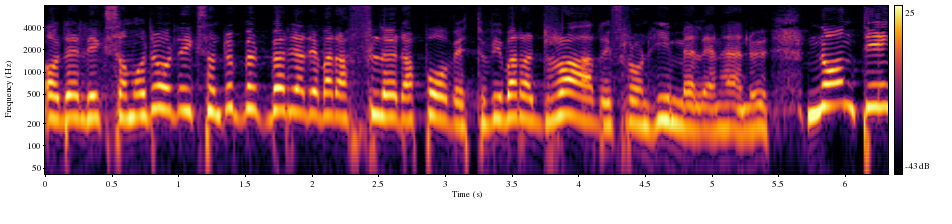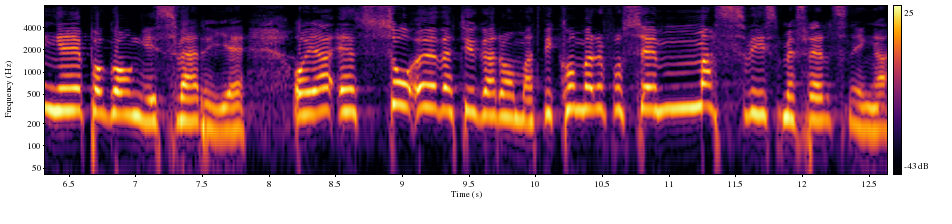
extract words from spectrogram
Och, det liksom, och då, liksom, då börjar det bara flöda på, vet du. vi bara drar ifrån himmelen här nu. Någonting är på gång i Sverige och jag är så övertygad om att vi kommer att få se massvis med frälsningar.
